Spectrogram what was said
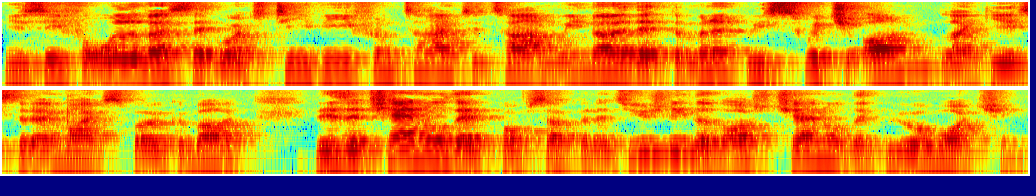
You see, for all of us that watch TV from time to time, we know that the minute we switch on, like yesterday Mike spoke about, there's a channel that pops up, and it's usually the last channel that we were watching.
